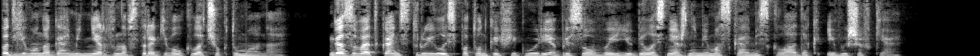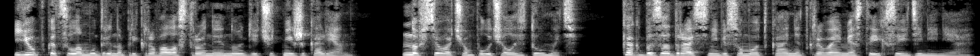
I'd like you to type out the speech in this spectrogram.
Под его ногами нервно вздрагивал клочок тумана. Газовая ткань струилась по тонкой фигуре, обрисовывая ее белоснежными мазками складок и вышивки. Юбка целомудренно прикрывала стройные ноги чуть ниже колен. Но все, о чем получалось думать, как бы задрать невесомую ткань, открывая место их соединения.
